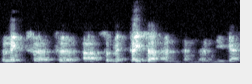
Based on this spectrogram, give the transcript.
the link to, to uh, submit data, and, and, and you get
